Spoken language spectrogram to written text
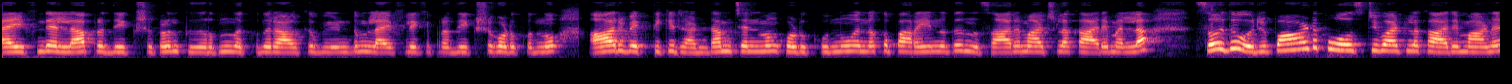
ലൈഫിന്റെ എല്ലാ പ്രതീക്ഷകളും തീർന്നു നിൽക്കുന്ന ഒരാൾക്ക് വീണ്ടും ലൈഫിലേക്ക് പ്രതീക്ഷ കൊടുക്കുന്നു. ആ ഒരു വ്യക്തിക്ക് രണ്ടാം ജന്മം കൊടുക്കുന്നു എന്നൊക്കെ പറയുന്നത് നിസ്സാരമായിട്ടുള്ള കാര്യമല്ല. സോ ഇത് ഒരുപാട് പോസിറ്റീവായിട്ടുള്ള കാര്യമാണ്.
